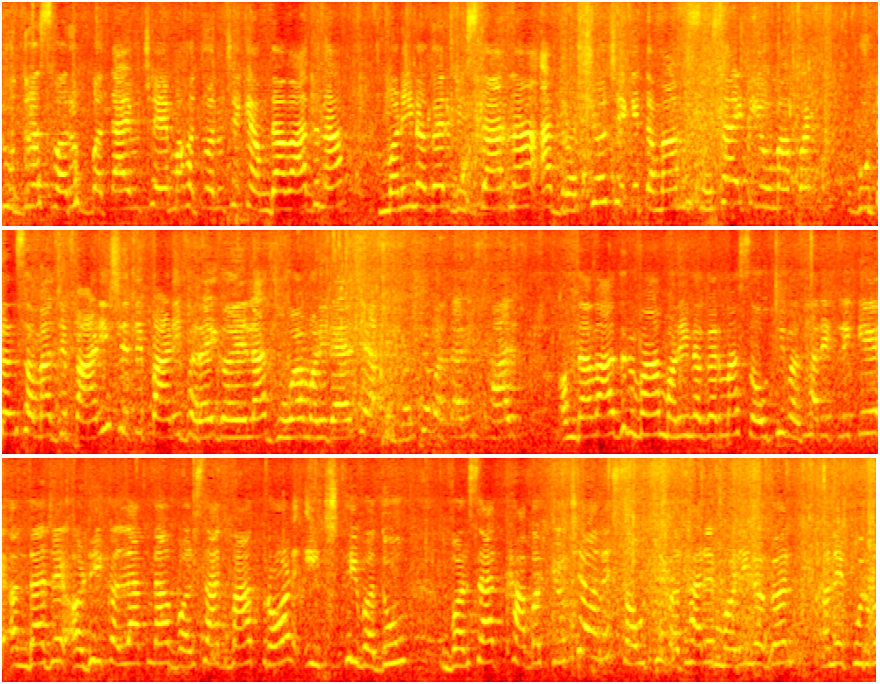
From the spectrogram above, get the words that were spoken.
રુદ્ર સ્વરૂપ બતાવ્યું છે. મહત્વનું છે કે અમદાવાદના મણિનગર વિસ્તારના આ દ્રશ્યો છે કે તમામ સોસાયટીઓમાં પણ ઘૂંટણ સમાજ જે પાણી છે તે પાણી ભરાઈ ગયેલા જોવા મળી રહ્યા છે. આપણે દ્રશ્યો બતાવી હાલ અમદાવાદમાં મણિનગરમાં સૌથી વધારે એટલે કે અંદાજે અઢી કલાકના વરસાદમાં ત્રણ ઇંચથી વધુ વરસાદ ખાબક્યો છે અને સૌથી વધારે મણિનગર અને પૂર્વ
